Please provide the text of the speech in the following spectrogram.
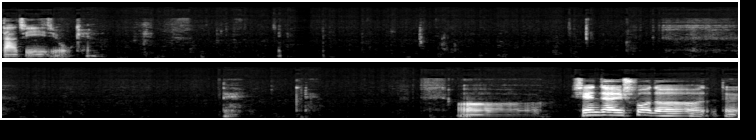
따지 2지 오케이. 네, 그래요. 어, 현재 슈어더, 네,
